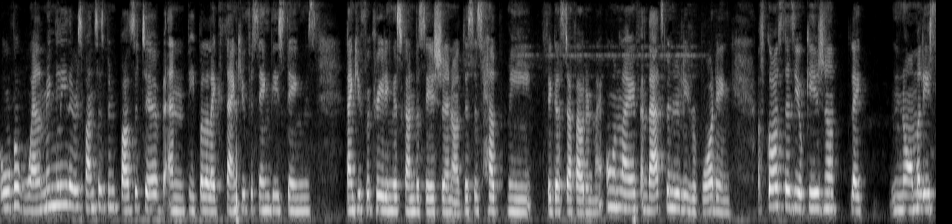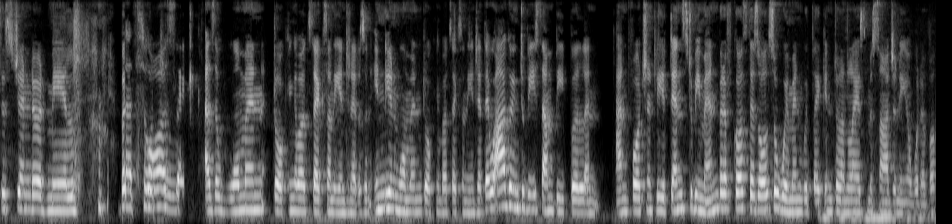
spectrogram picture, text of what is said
overwhelmingly the response has been positive, and people are like, "Thank you for saying these things." Thank you for creating this conversation or this has helped me figure stuff out in my own life and that's been really rewarding. Of course there's the occasional like normally cisgendered male but That's of course true. like as a woman talking about sex on the internet as an indian woman talking about sex on the internet there are going to be some people and unfortunately it tends to be men but of course there's also women with like internalized misogyny or whatever.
